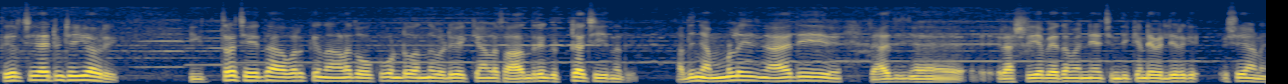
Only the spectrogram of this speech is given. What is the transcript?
തീർച്ചയായിട്ടും ചെയ്യും അവർ ഇത്ര ചെയ്ത അവർക്ക് നാളെ തോക്ക് കൊണ്ട് വന്ന് വെടിവെക്കാനുള്ള സ്വാതന്ത്ര്യം കിട്ടുക ചെയ്യുന്നത്. അത് നമ്മൾ രാജ്യ ഏഹ് രാഷ്ട്രീയ ഭേദമന്യേ ചിന്തിക്കേണ്ട വലിയൊരു വിഷയമാണ്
